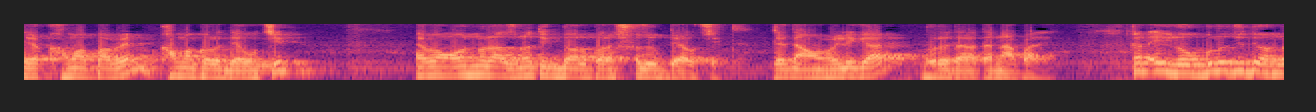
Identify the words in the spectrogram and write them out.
এরা ক্ষমা পাবেন, ক্ষমা করে দেওয়া উচিত এবং অন্য রাজনৈতিক দল করার সুযোগ দেওয়া উচিত যাতে আওয়ামী লীগ আর ঘুরে দাঁড়াতে না পারে। কারণ এই লোকগুলো যদি অন্য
